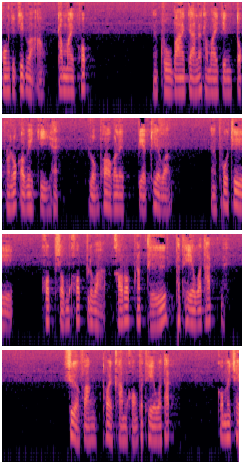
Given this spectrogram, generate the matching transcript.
คงจะคิดว่าเอาทำไมคบครูบาอาจารย์แล้วทำไมจึงตกนรกอเวจีฮะหลวงพ่อก็เลยเปรียบเทียบว่าผู้ที่ คบสมคบหรือว่าเคารพนับถือพระเทวทัตเชื่อฟังถ้อยคำของพระเทวทัตก็ไม่ใช่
